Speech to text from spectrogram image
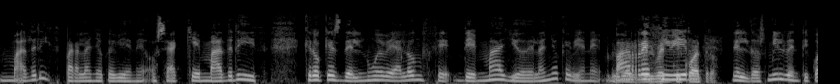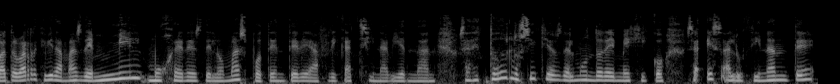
Madrid para el año que viene. O sea que Madrid, creo que es del 9 al 11 de mayo del año que viene, va a recibir, del 2024, va a recibir a más de mil mujeres de lo más potente de África, China, Vietnam, o sea, de todos los sitios del mundo, de México. O sea, es alucinante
